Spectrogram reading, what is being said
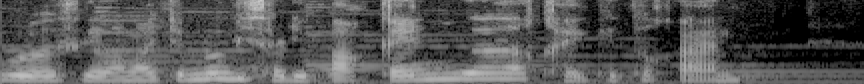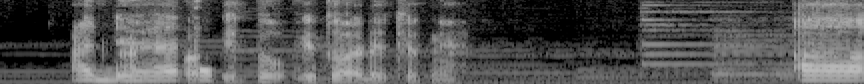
belum segala macam lu bisa dipakai nggak? Kayak gitu kan. Ada. Nah, tapi itu itu ada chatnya. Eh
